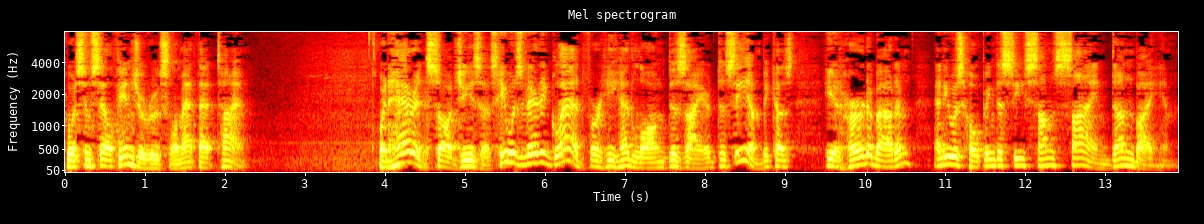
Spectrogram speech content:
who was himself in Jerusalem at that time. When Herod saw Jesus, he was very glad, for he had long desired to see him, because he had heard about him, and he was hoping to see some sign done by him.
